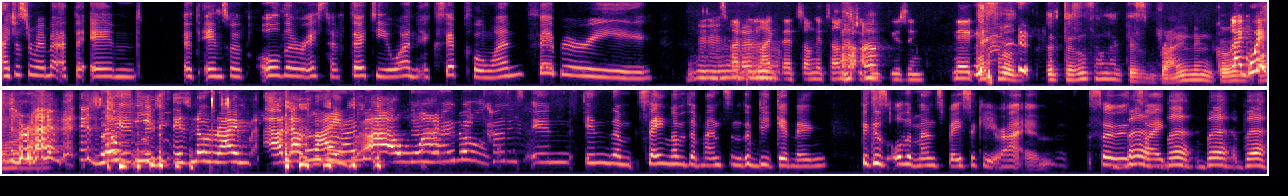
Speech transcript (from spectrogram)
I just remember at the end, it ends with all the rest have 31 except for one February. I don't like that song. It sounds too Uh-uh. confusing. Next. Also, it doesn't sound like there's rhyming going Like, where's on. the rhyme? There's no beat. There's no rhyme. Ah, no No, the vibe. rhyming- Ah, The rhyming No. comes in in the saying of the months in the beginning because all the months basically rhyme. So it's Buh, like buh, buh, buh.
